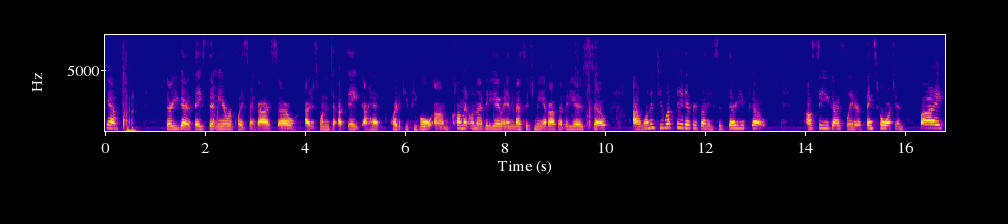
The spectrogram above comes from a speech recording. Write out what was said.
yeah, there you go. They sent me a replacement, guys. So, I just wanted to update. I had quite a few people um, comment on that video and message me about that video. So, I wanted to update everybody. So, there you go. I'll see you guys later. Thanks for watching. Bye.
